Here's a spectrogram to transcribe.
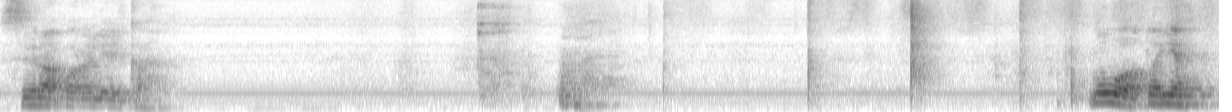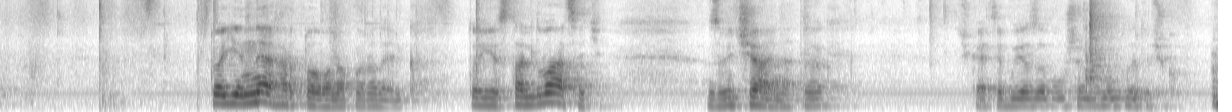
сира паралелька. Ну о, то є, то є не гартована паралелька. То є сталь 20, звичайна, так? Чекайте, бо я забув ще одну плиточку.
